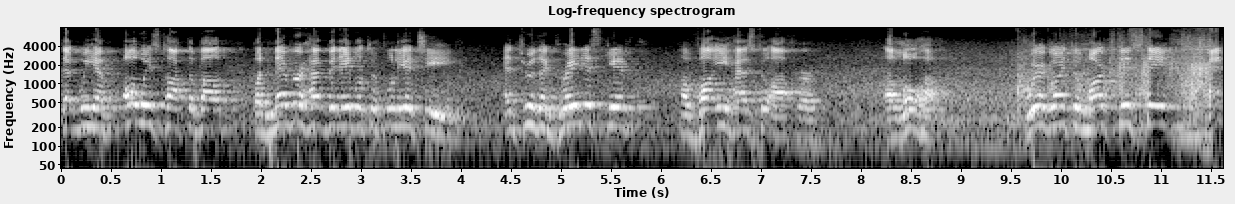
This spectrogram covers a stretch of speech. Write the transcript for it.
that we have always talked about but never have been able to fully achieve. And through the greatest gift Hawaii has to offer, aloha. We're going to march this state and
